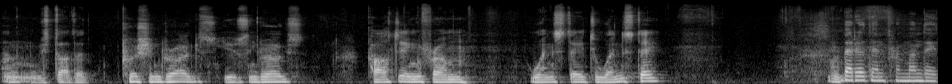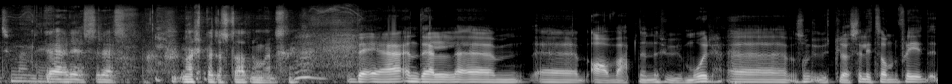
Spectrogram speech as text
And we started pushing drugs, using drugs, partying from Wednesday to Wednesday. Better than from Monday to Monday. Yeah, it is, it is. Much better start noen Wednesday. Det er en del eh, eh, avvæpnende humor eh, som utløser litt sånn Fordi det,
